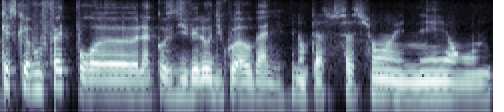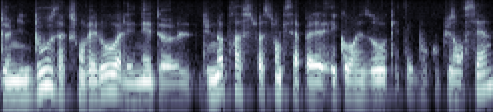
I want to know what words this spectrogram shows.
Qu'est-ce que vous faites pour euh, la cause du vélo du coup à Aubagne? Donc l'association est née en 2012, Action Vélo. Elle est née d'une autre association qui s'appelle Ecoréseau, qui était beaucoup plus ancienne.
